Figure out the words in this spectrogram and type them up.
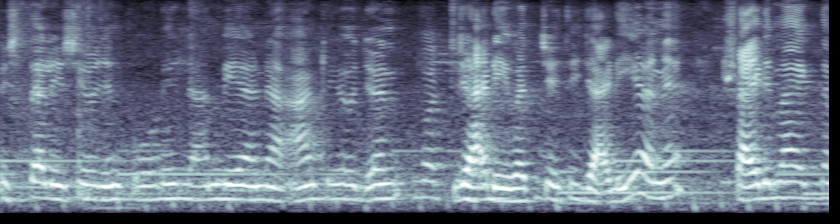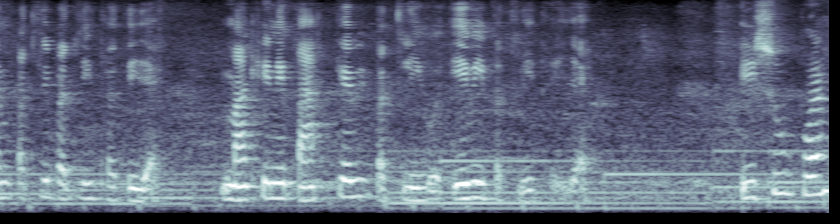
પિસ્તાલીસ યોજન પહોળી લાંબી અને આઠ યોજન જાડી વચ્ચેથી જાડી અને સાઈડમાં એકદમ પતલી પતલી થતી જાય. માખીની પાંખ કેવી પતલી હોય એવી પતલી થઈ જાય. ઈસુ પણ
